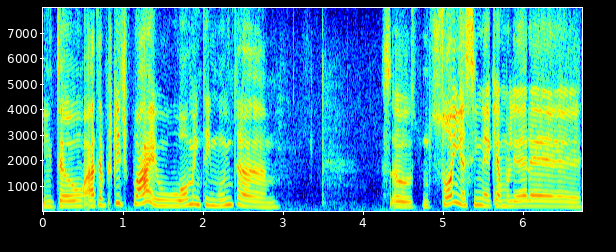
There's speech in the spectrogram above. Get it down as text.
Então, até porque, tipo, ah, o homem tem muita sonho, assim, né? Que a mulher é,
